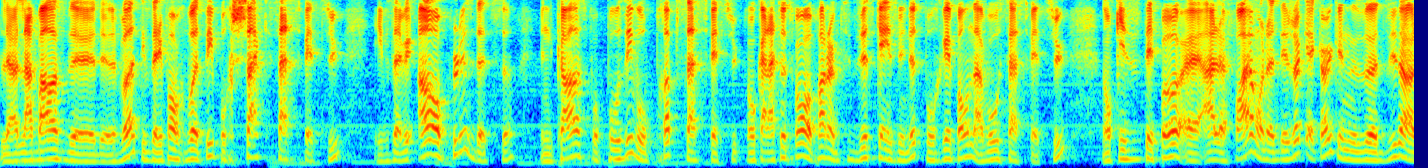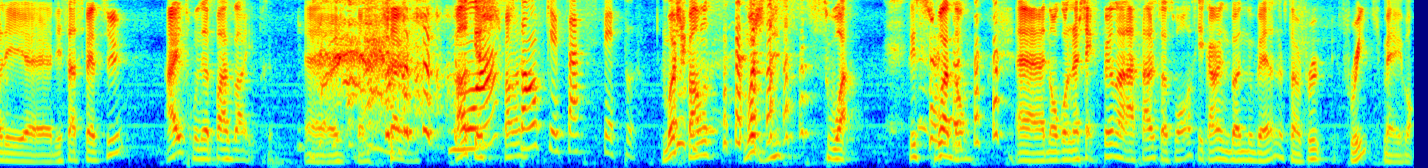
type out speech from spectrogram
la, base de, vote et vous allez pouvoir voter pour chaque Ça se fait-tu. Et vous avez en plus de ça une case pour poser vos propres ça se fait-tu. Donc à la toute fin, on va prendre un petit 10-15 minutes pour répondre à vos ça se fait-tu. Donc n'hésitez pas à le faire. On a déjà quelqu'un qui nous a dit dans les, les ça se fait-tu être ou ne pas être. Euh, donc je, je pense Moi, que je pense que ça se fait pas. moi, je pense. Moi, je dis soit. C'est soit donc. Euh, donc, on a Shakespeare dans la salle ce soir, ce qui est quand même une bonne nouvelle. C'est un peu freak, mais bon.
